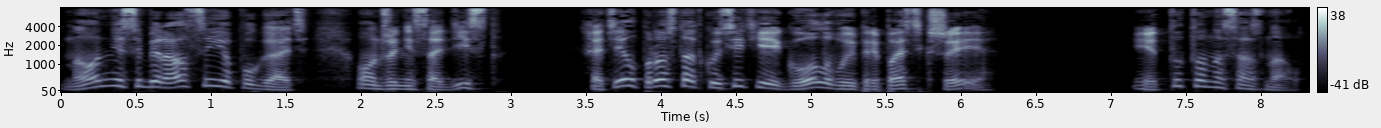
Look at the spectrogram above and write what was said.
Но он не собирался ее пугать, он же не садист. Хотел просто откусить ей голову и припасть к шее. И тут он осознал.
